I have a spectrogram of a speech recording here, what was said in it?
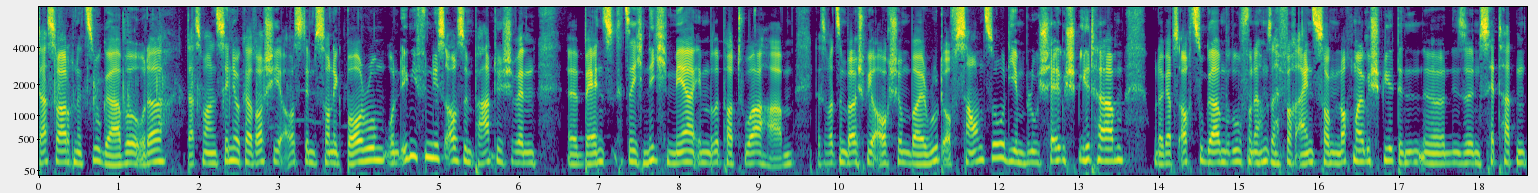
Das war doch eine Zugabe, oder? Das war ein Senior Karoshi aus dem Sonic Ballroom und irgendwie finde ich es auch sympathisch, wenn äh, Bands tatsächlich nicht mehr im Repertoire haben. Das war zum Beispiel auch schon bei Root of Sound so, die im Blue Shell gespielt haben und da gab es auch Zugabenrufe und da haben sie einfach einen Song nochmal gespielt, den, äh, den sie im Set hatten.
